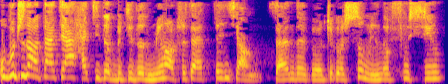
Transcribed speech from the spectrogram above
我不知道大家还记得不记得，明老师在分享咱这个这个圣灵的复兴。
